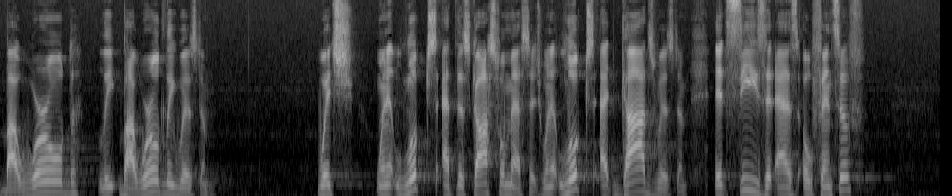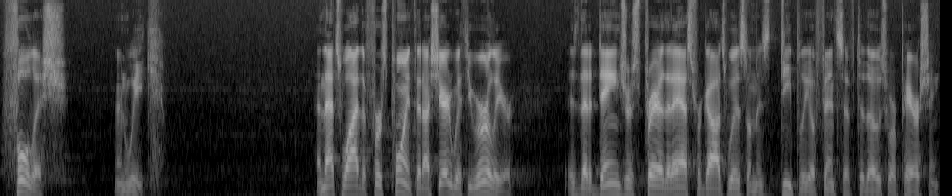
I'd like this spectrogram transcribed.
by worldly, by worldly wisdom, which when it looks at this gospel message, when it looks at God's wisdom, it sees it as offensive, foolish, and weak. And that's why the first point that I shared with you earlier is that a dangerous prayer that asks for God's wisdom is deeply offensive to those who are perishing.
